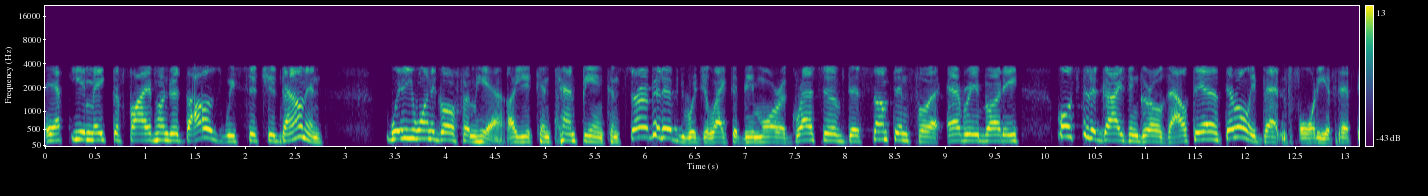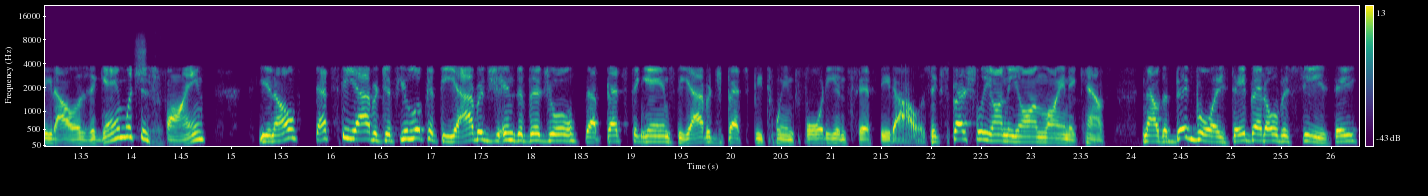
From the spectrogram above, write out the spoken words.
After you make the five hundred dollars, we sit you down and where do you want to go from here? Are you content being conservative? Would you like to be more aggressive? There's something for everybody. Most of the guys and girls out there, they're only betting forty or fifty dollars a game, which is fine. You know, that's the average. If you look at the average individual that bets the games, the average bets between forty and fifty dollars, especially on the online accounts. Now the big boys, they bet overseas. They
